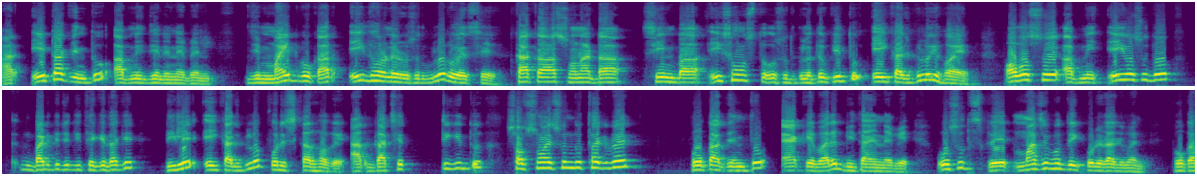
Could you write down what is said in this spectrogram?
আর এটা কিন্তু আপনি জেনে নেবেন যে মাইট পোকার এই ধরনের ওষুধগুলো রয়েছে। কাকা, সোনাটা, সিম্বা এই সমস্ত ওষুধগুলোতেও কিন্তু এই কাজগুলোই হয়। অবশ্যই আপনি এই ওষুধও বাড়িতে যদি থেকে থাকে, দিলে এই কাজগুলো পরিষ্কার হবে। আর গাছেরটি কিন্তু সবসময় সুন্দর থাকবে। পোকা কিন্তু একেবারে বিদায় নেবে। ওষুধ স্প্রে মাঝে মধ্যেই করে রাখবেন। পোকা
